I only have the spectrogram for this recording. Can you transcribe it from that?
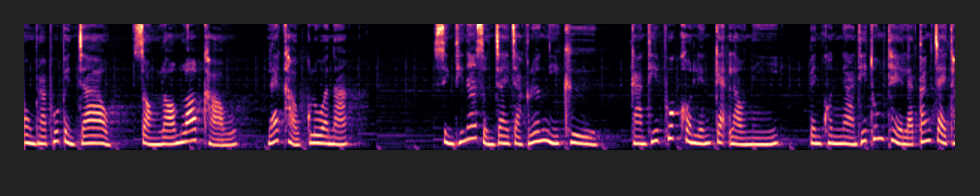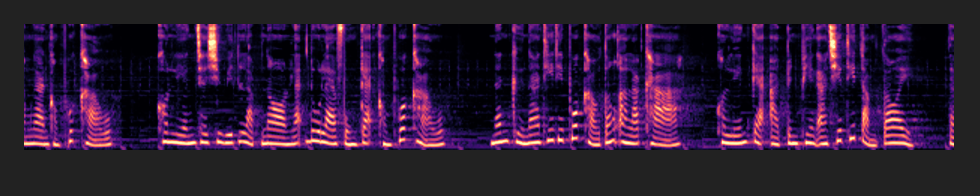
องค์พระผู้เป็นเจ้าส่องล้อมรอบเขา และเขากลัวนัก สิ่งที่น่าสนใจจากเรื่องนี้คือ การที่พวกคนเลี้ยงแกะเหล่านี้ เป็นคนงานที่ทุ่มเทและตั้งใจทำงานของพวกเขา คนเลี้ยงใช้ชีวิตหลับนอนและดูแลฝูงแกะของพวกเขา นั่นคือหน้าที่ที่พวกเขาต้องอารักขา คนเลี้ยงแกะอาจเป็นเพียงอาชีพที่ต่ำต้อย แต่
